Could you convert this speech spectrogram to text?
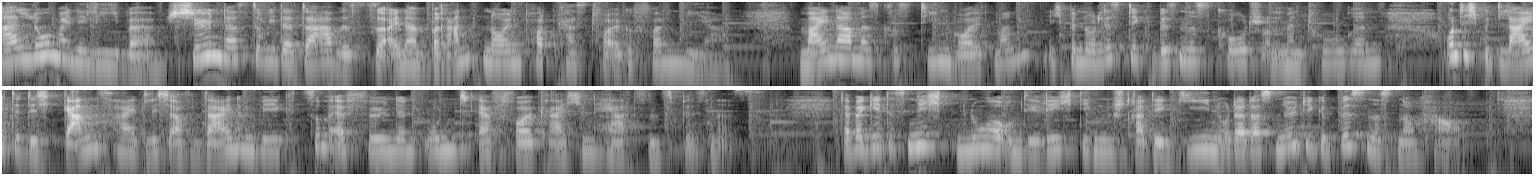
Hallo meine Liebe, schön, dass du wieder da bist zu einer brandneuen Podcast-Folge von mir. Mein Name ist Christine Woltmann, ich bin Holistic Business Coach und Mentorin und ich begleite dich ganzheitlich auf deinem Weg zum erfüllenden und erfolgreichen Herzensbusiness. Dabei geht es nicht nur um die richtigen Strategien oder das nötige Business-Know-how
